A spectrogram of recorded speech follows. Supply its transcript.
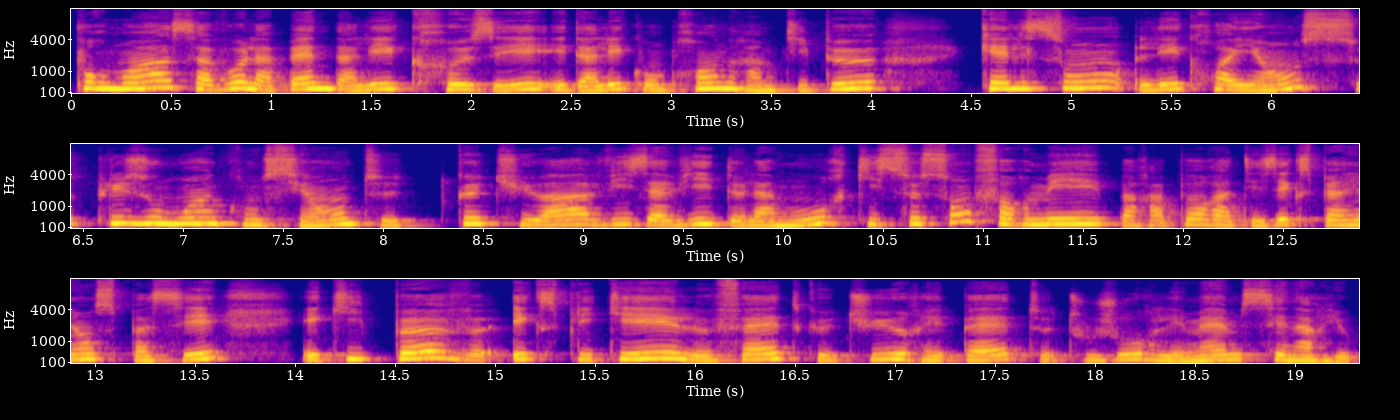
pour moi, ça vaut la peine d'aller creuser et d'aller comprendre un petit peu quelles sont les croyances plus ou moins conscientes que tu as vis-à-vis de l'amour qui se sont formées par rapport à tes expériences passées et qui peuvent expliquer le fait que tu répètes toujours les mêmes scénarios.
